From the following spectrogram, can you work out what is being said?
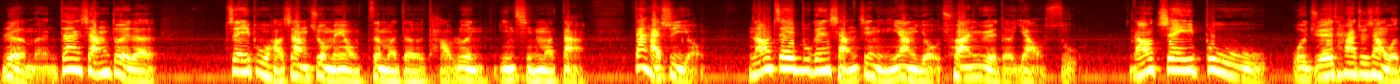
热门，但相对的这一部好像就没有这么的讨论引起那么大，但还是有。然后这一部跟想见你一样有穿越的要素，然后这一部我觉得它就像我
